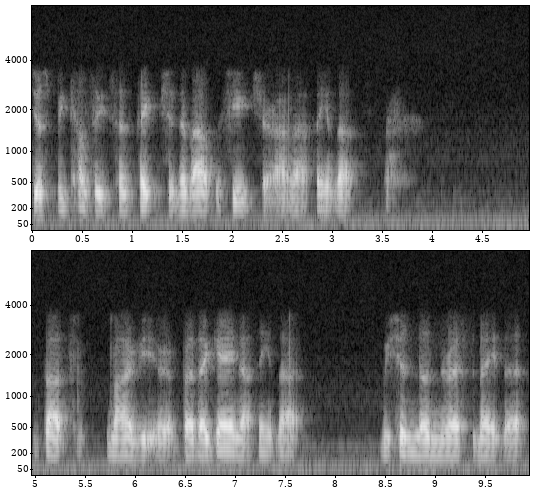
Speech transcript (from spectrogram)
just because it's a fiction about the future. And I think that that's my view. But again, I think that we shouldn't underestimate that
